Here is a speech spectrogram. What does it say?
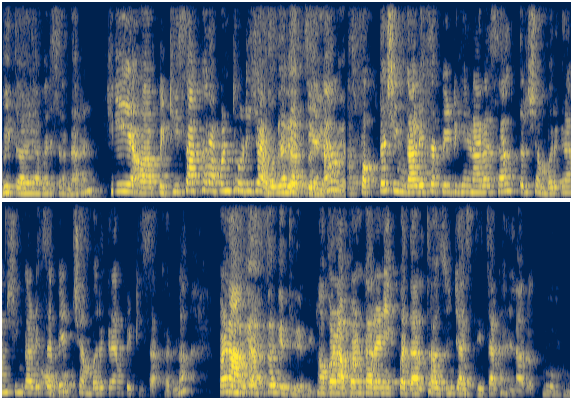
वितळल्यावर साधारण. ही पिठी साखर आपण थोडी जास्त घेतली ना. फक्त शिंगाड्याचं पीठ घेणार असाल तर शंभर ग्रॅम शिंगाड्याचं हो, हो. पीठ शंभर ग्रॅम पिठी साखर ना? पण जास्त घेतली पिठी. हा पण. आपण कारण एक पदार्थ अजून जास्तीचा घालणार आहोत. हो हो.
